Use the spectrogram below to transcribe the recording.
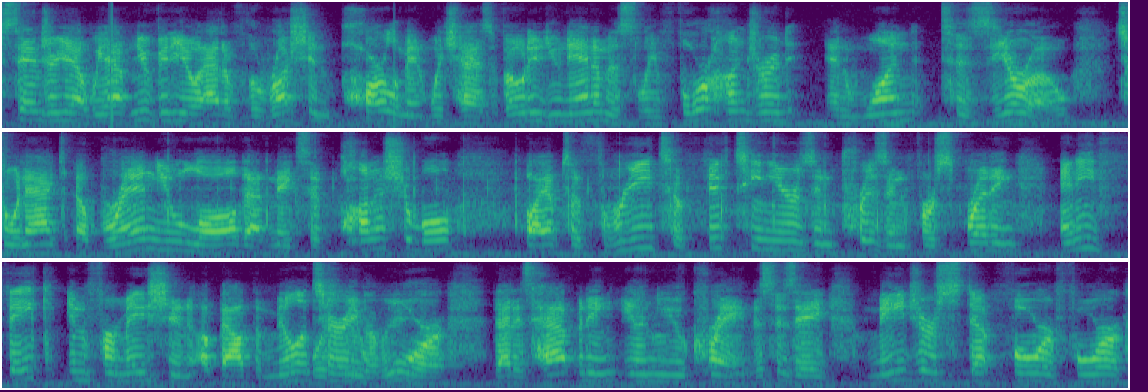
Sandra, yeah, we have new video out of the Russian parliament, which has voted unanimously 401 to 0 to enact a brand new law that makes it punishable by up to 3 to 15 years in prison for spreading any fake information about the military war that is happening in Ukraine. This is a major step forward for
